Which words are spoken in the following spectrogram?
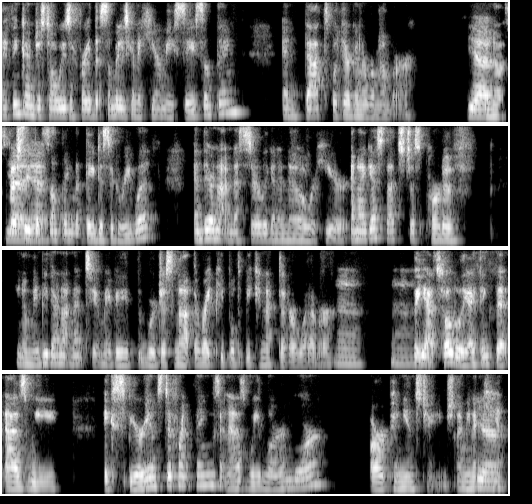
I think I'm just always afraid that somebody's going to hear me say something and that's what they're going to remember. Yeah. You know, especially yeah, if yeah. it's something that they disagree with and they're not necessarily going to know or hear. And I guess that's just part of, you know, maybe they're not meant to. Maybe we're just not the right people to be connected or whatever. Mm, mm. But yeah, totally. I think that as we experience different things and as we learn more, our opinions change. I mean, it yeah. can't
